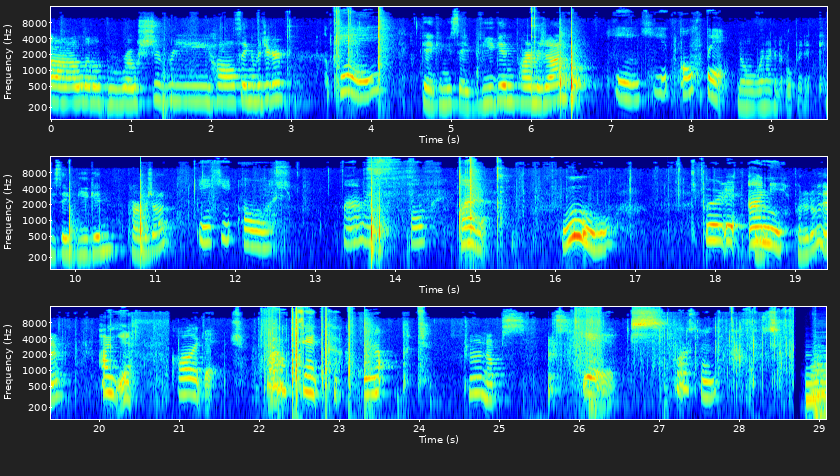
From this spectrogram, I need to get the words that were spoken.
a little grocery haul thing of a jigger? Okay. Okay, can you say vegan parmesan? Can you open? No, we're not going to open it. Can you say vegan parmesan? Can you open? Mama, open. Ooh. Put it on it. Put it over there. On it. Hold it. Not Turnips. Yes. Person. You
